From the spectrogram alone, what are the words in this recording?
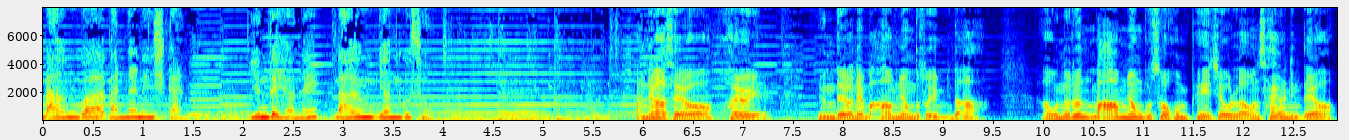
마음과 만나는 시간 윤대현의 마음연구소 안녕하세요. 화요일 윤대현의 마음연구소입니다. 아, 오늘은 마음연구소 홈페이지에 올라온 사연인데요.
